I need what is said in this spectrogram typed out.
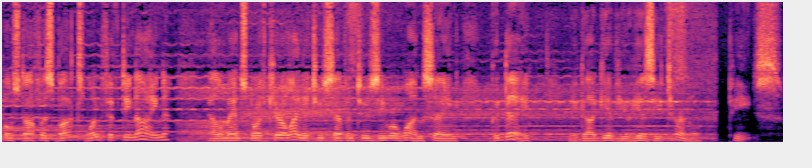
Post Office Box 159, Alamance, North Carolina 27201, saying, Good day. May God give you his eternal peace.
